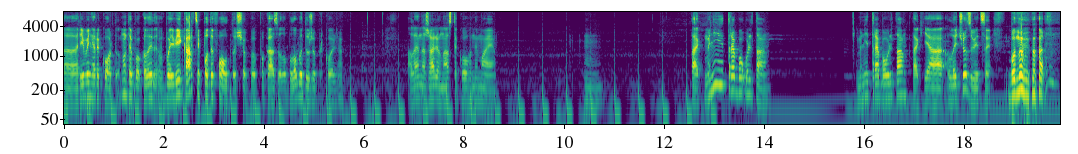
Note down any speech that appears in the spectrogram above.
е, рівень рекорду. Ну, типу, коли в бойовій карті по дефолту, щоб показувало, було б дуже прикольно. Але, на жаль, у нас такого немає. Так, мені треба ульта. Мені треба ульта. Так, я лечу звідси. Бо ну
